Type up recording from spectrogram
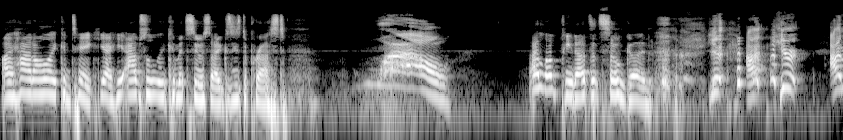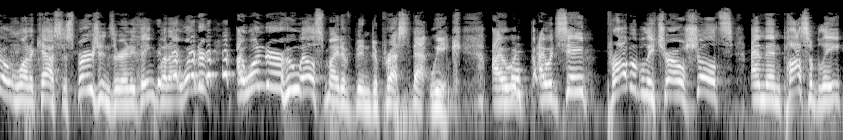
I had all I could take. Yeah, he absolutely commits suicide because he's depressed. wow. I love Peanuts. It's so good. Yeah, I, here, I don't want to cast aspersions or anything, but I wonder, I wonder who else might have been depressed that week. I would, I would say probably Charles Schulz and then possibly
